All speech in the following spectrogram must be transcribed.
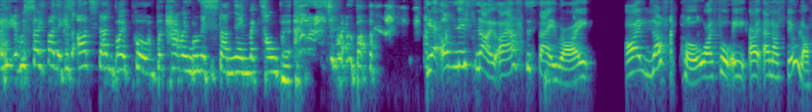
it was so funny because I'd stand by Paul, but Karen wanted to stand near Mick Talbot. Do you remember? Yeah, on this note, I have to say, right, I loved Paul. I thought he, I, and I still love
